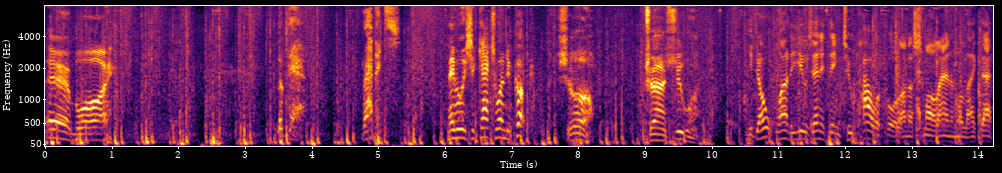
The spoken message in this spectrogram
There, boy. Look there. Rabbits. Maybe we should catch one to cook. Sure. Try and shoot one. You don't want to use anything too powerful on a small animal like that.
